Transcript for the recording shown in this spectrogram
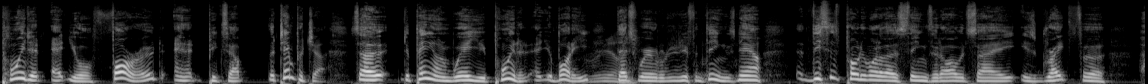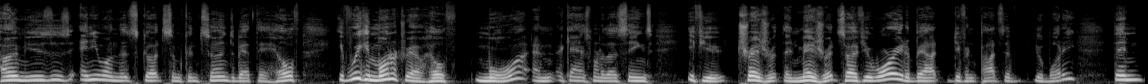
Point it at your forehead and it picks up the temperature. So depending on where you point it at your body, Really? that's where it'll do different things. Now, this is probably one of those things that I would say is great for home users, anyone that's got some concerns about their health. If we can monitor our health more. And again, it's one of those things if you treasure it, then measure it. So if you're worried about different parts of your body, then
